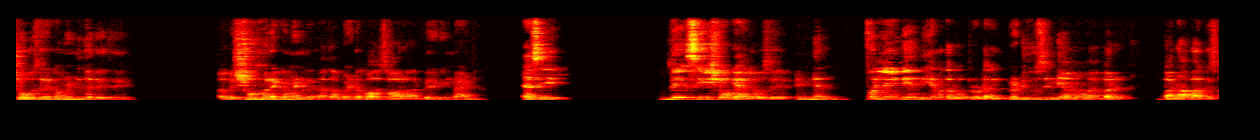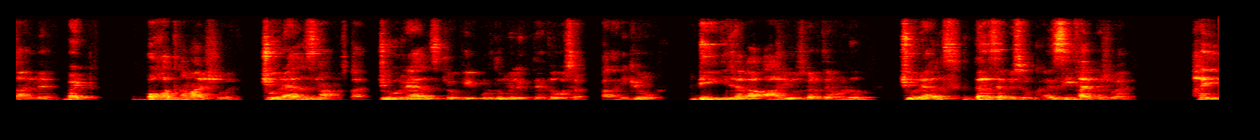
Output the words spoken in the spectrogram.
शोज़ रिकमेंड करे थे। शो रिकमेंड करा था बेटर कॉल सॉल और ब्रेकिंग बैड ऐसी देसी शो कह लो उसे इंडियन फुल्ली इंडियन नहीं है मतलब वो प्रोडक्ट प्रोड्यूस इंडिया में हुआ है, पर बना पाकिस्तान में बट बहुत कमाल शो है। चुरैल्स नाम उसका चुरैल्स क्योंकि उर्दू में लिखते हैं तो वो सब, पता नहीं क्यों डी की जगह आर यूज़ करते हैं वो लोग। चुरैल्स दस एपिसोड का जी फाइव का शो है। भाई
